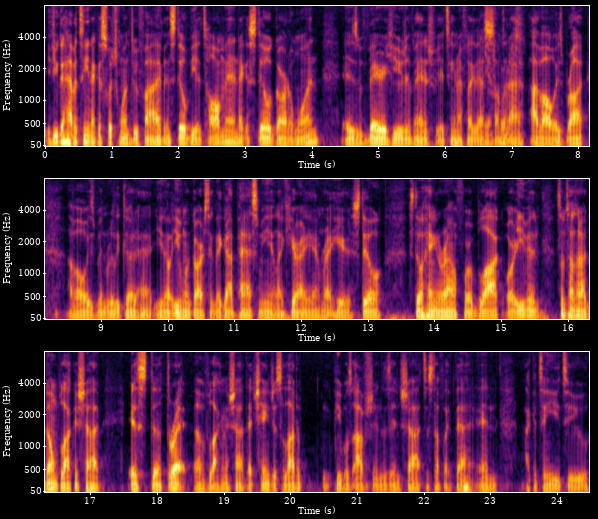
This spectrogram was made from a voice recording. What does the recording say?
If you can have a team that can switch one through five and still be a tall man that can still guard a one, is very huge advantage for your team. I feel like that's Yeah, something. I've, I've always brought. I've always been really good at. You know, even when guards think they got past me, and like here I am right here, still, still hanging around for a block, or even sometimes when I don't block a shot, it's the threat of blocking a shot that changes a lot of people's options and shots and stuff like that. And I continue to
